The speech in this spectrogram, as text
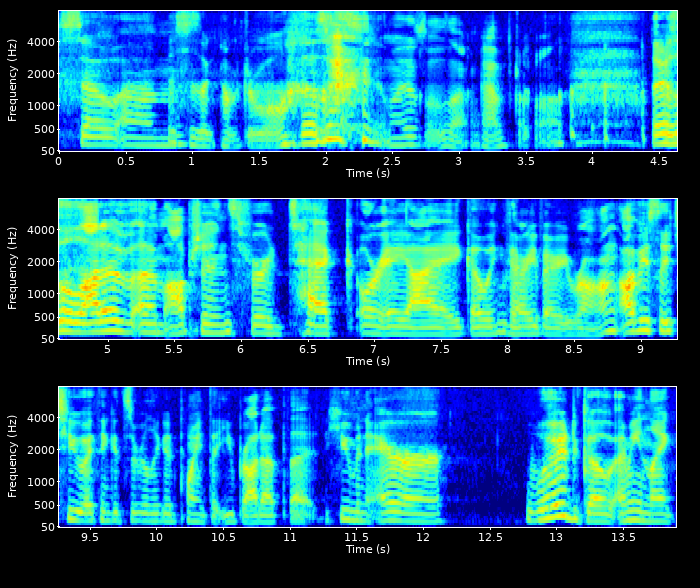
so um this is uncomfortable. those are this is uncomfortable. There's a lot of um, options for tech or AI going very, very wrong. Obviously, too, I think it's a really good point that you brought up that human error would go. I mean, like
